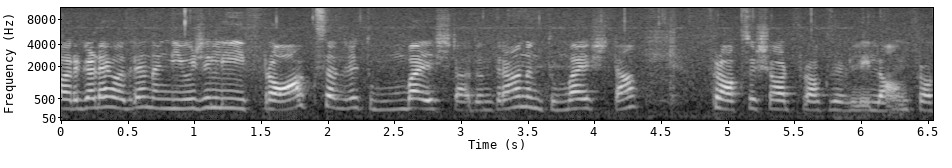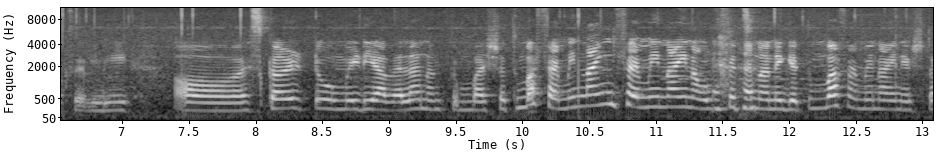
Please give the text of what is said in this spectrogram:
ಹೊರಗಡೆ ಹೋದ್ರೆ ನಂಗೆ ಯೂಶಲಿ ಫ್ರಾಕ್ಸ್ ಅಂದ್ರೆ ತುಂಬಾ ಇಷ್ಟ. ಅದೊಂಥರ ನಂಗೆ ತುಂಬಾ ಇಷ್ಟ. ಫ್ರಾಕ್ಸು ಶಾರ್ಟ್ ಫ್ರಾಕ್ಸ್ ಇರಲಿ ಲಾಂಗ್ ಫ್ರಾಕ್ಸ್ ಇರಲಿ ಸ್ಕರ್ಟು ಮಿಡಿ ಅವೆಲ್ಲ ನಂಗೆ ತುಂಬಾ ಇಷ್ಟ. ತುಂಬಾ ಫೆಮಿನೈನ್ ಫೆಮಿನೈನ್ ಔಟ್ಫಿಟ್ಸ್ ನನಗೆ. ತುಂಬಾ ಫೆಮಿನೈನ್ ಇಷ್ಟ.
